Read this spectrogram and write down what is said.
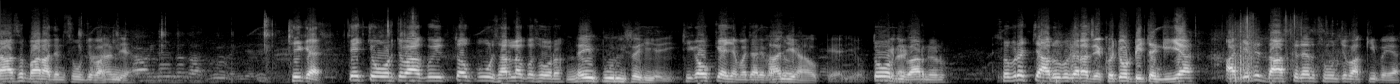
10 12 ਦਿਨ ਸੂਣ ਚ ਬਾਕੀ ਹਾਂਜੀ ਹਾਂ। ਠੀਕ ਹੈ। ਤੇ ਚੋਣ ਚਵਾ ਕੋਈ ਤੋਂ ਪੂਰ ਸਰਲਾ ਕੁਛ ਹੋਰ। ਨਹੀਂ ਪੂਰੀ ਸਹੀ ਹੈ ਜੀ। ਠੀਕ ਹੈ ਓਕੇ ਆ ਜਾ ਵਿਚਾਰੇ ਬਸ ਹਾਂਜੀ ਹਾਂ ਓਕੇ ਹੈ ਜੀ। ਤੋੜ ਦੀ ਬਾਹਰ ਨੇ ਉਹਨੂੰ ਸੋ ਵੀਰੇ ਚਾਰੂ ਵਗੈਰਾ ਦੇਖੋ ਝੋਟੀ ਚੰਗੀ ਆ। ਅੱਜ ਇਹਦੇ 10 ਕੁ ਦਿਨ ਸੂਣ ਚ ਬਾਕੀ ਪਿਆ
